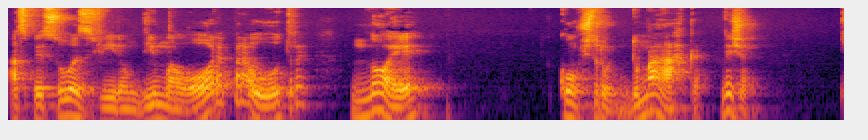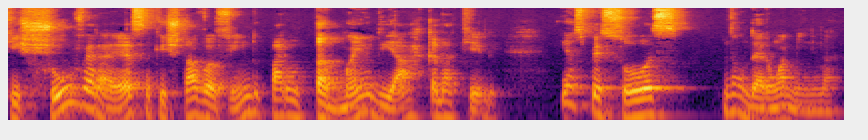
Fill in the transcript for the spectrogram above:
As pessoas viram de uma hora para outra Noé construindo uma arca. Veja, que chuva era essa que estava vindo para um tamanho de arca daquele? E as pessoas não deram a mínima.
